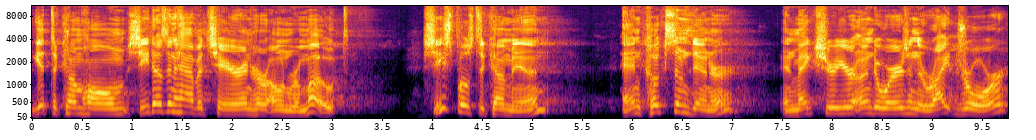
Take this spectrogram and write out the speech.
get to come home. She doesn't have a chair in her own remote. She's supposed to come in and cook some dinner and make sure your underwear is in the right drawer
